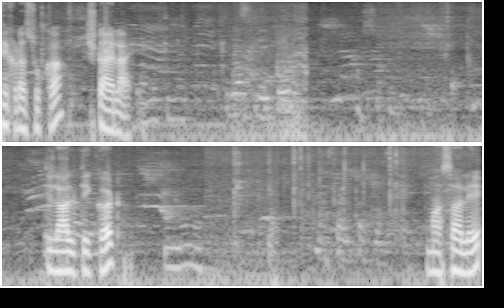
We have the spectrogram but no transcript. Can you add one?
खेकडा सुका स्टाईल आहे. ती लाल तिखट मसाले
